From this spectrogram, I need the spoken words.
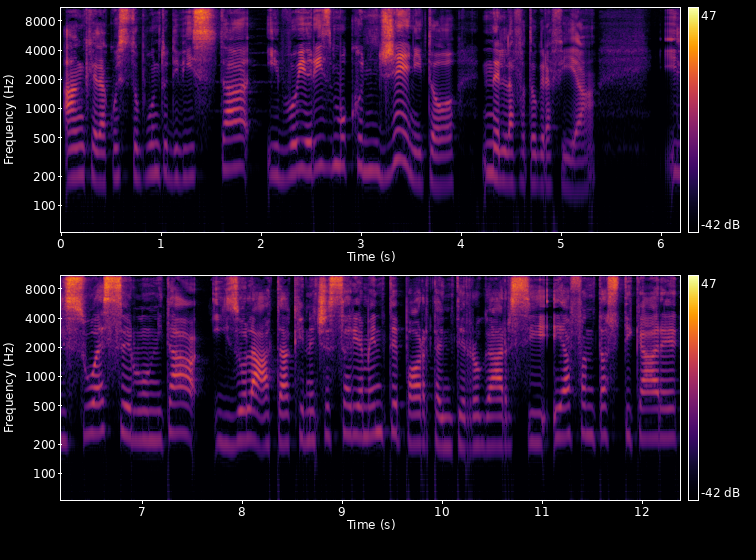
anche da questo punto di vista il voyeurismo congenito nella fotografia, il suo essere un'unità isolata che necessariamente porta a interrogarsi e a fantasticare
